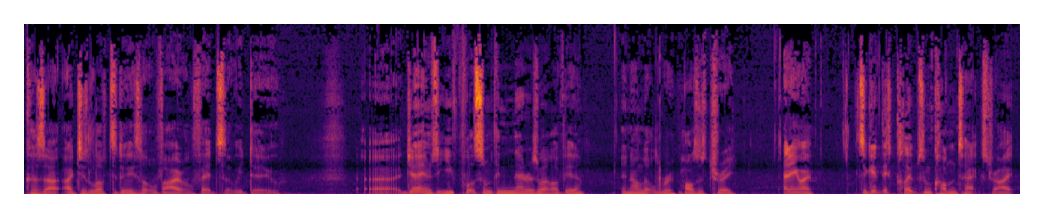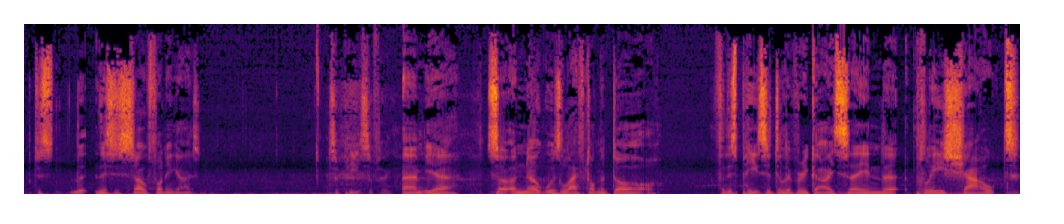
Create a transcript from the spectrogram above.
because I, I just love to do these little viral vids that we do. Uh, James, you've put something in there as well, have you? In our little repository. Anyway, to give this clip some context, right? Just th- this is so funny, guys. it's a pizza thing. Um, yeah. So a note was left on the door for this pizza delivery guy saying that please shout,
